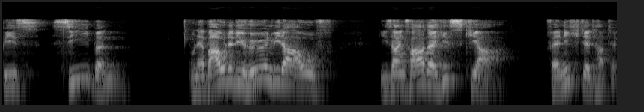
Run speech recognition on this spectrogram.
bis 7. Und er baute die Höhen wieder auf die sein Vater Hiskia vernichtet hatte.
